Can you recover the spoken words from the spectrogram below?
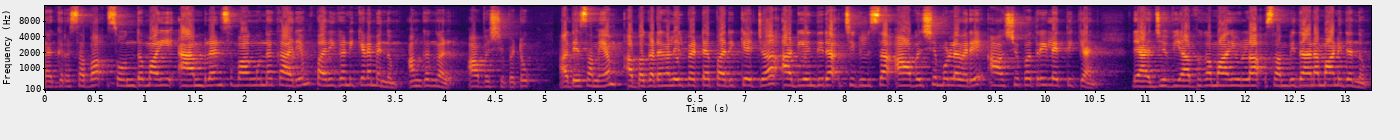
നഗരസഭ സ്വന്തമായി ആംബുലൻസ് വാങ്ങുന്ന കാര്യം പരിഗണിക്കണമെന്നും അംഗങ്ങൾ ആവശ്യപ്പെട്ടു. അതേസമയം അപകടങ്ങളിൽപ്പെട്ട് പരിക്കേറ്റ് അടിയന്തര ചികിത്സ ആവശ്യമുള്ളവരെ ആശുപത്രിയിൽ എത്തിക്കാൻ രാജ്യവ്യാപകമായുള്ള സംവിധാനമാണിതെന്നും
